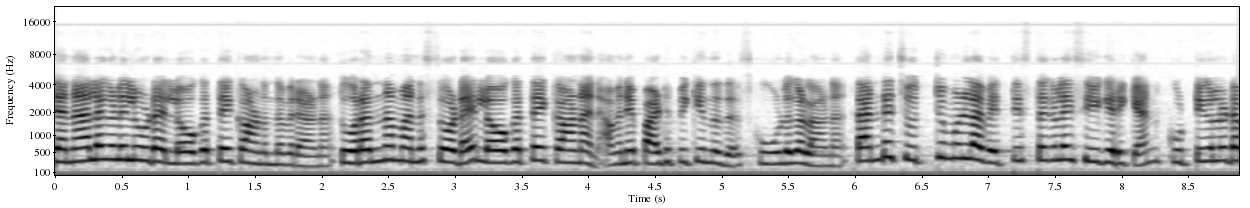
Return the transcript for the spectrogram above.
ജനാലകളിലൂടെ ലോകത്തെ കാണുന്നവരാണ്. തുറന്ന മനസ്സോടെ ലോകത്തെ കാണാൻ അവനെ പഠിപ്പിക്കുന്നത് സ്കൂളുകളാണ്. തന്റെ ചുറ്റുമുള്ള വ്യത്യസ്തകളെ സ്വീകരിക്കാൻ കുട്ടികളുടെ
